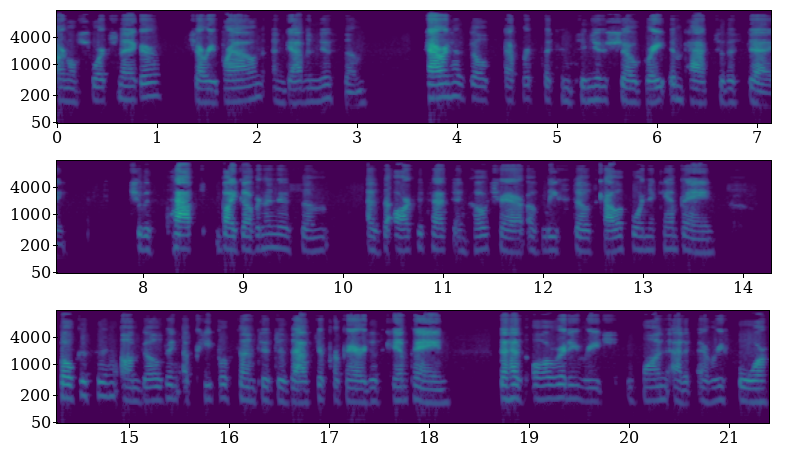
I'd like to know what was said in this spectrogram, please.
Arnold Schwarzenegger, Jerry Brown, and Gavin Newsom, Karen has built efforts that continue to show great impact to this day. She was tapped by Governor Newsom as the architect and co-chair of Listos California campaign, focusing on building a people-centered disaster preparedness campaign that has already reached one out of every four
